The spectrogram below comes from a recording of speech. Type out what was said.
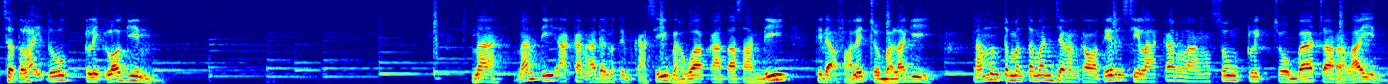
Setelah itu, klik login. Nah, nanti akan ada notifikasi bahwa kata sandi tidak valid coba lagi. Namun teman-teman jangan khawatir, silahkan langsung klik coba cara lain.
